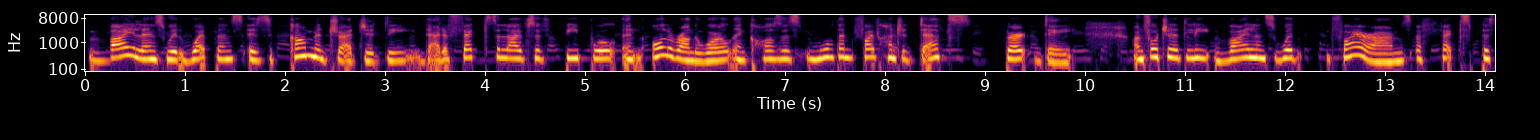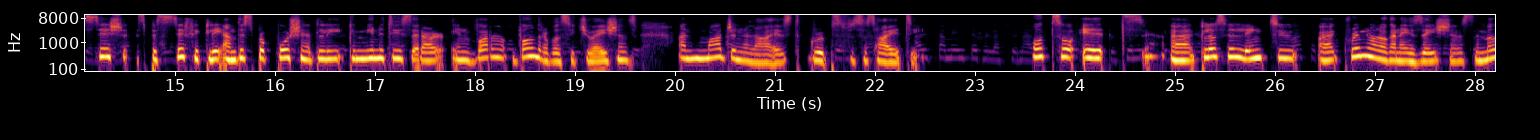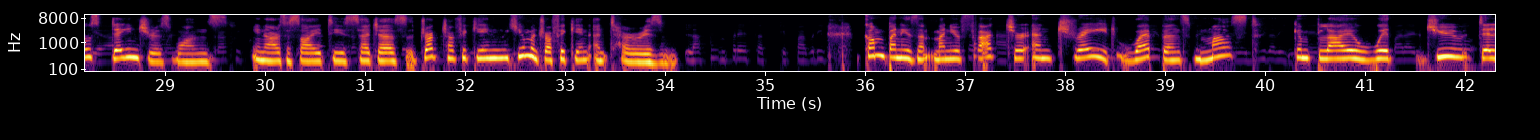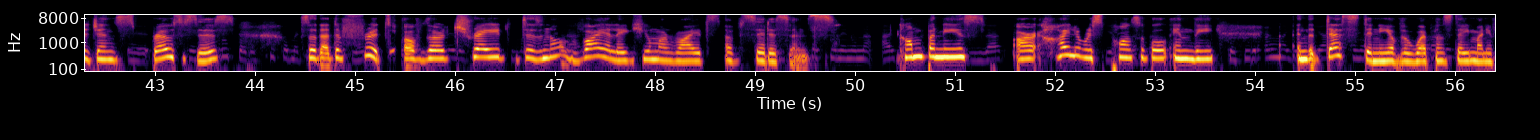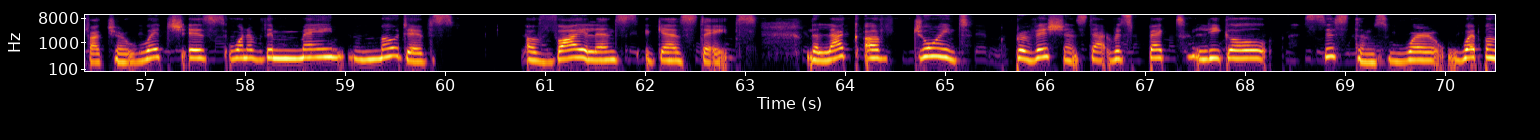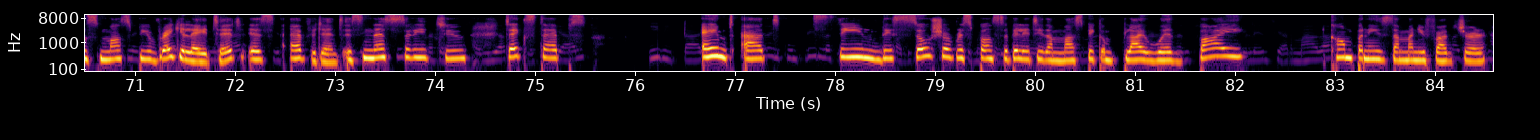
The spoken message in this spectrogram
Violence with weapons is a common tragedy that affects the lives of people in all around the world and causes more than 500 deaths per day. Unfortunately, violence with firearms affects specifically and disproportionately communities that are in vulnerable situations and marginalized groups of society. Also, it's uh, closely linked to uh, criminal organizations, the most dangerous ones in our societies, such as drug trafficking, human trafficking, and terrorism. Companies that manufacture and trade weapons must comply with due diligence processes so that the fruit of their trade does not violate human rights of citizens. Companies are highly responsible in the in the destiny of the weapons they manufacture, which is one of the main motives of violence against states. The lack of joint provisions that respect legal systems where weapons must be regulated is evident. It's necessary to take steps aimed at seeing this social responsibility that must be complied with by companies that manufacture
